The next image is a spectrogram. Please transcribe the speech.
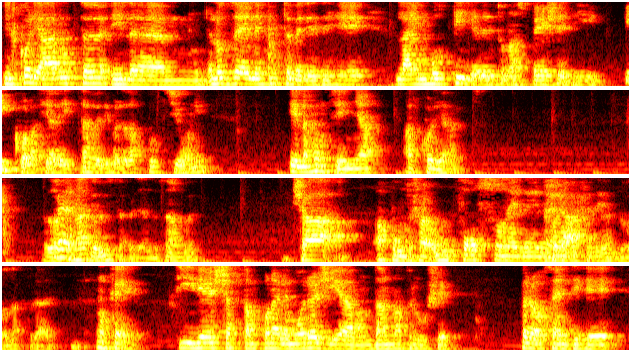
Il Coliarut, il, ehm, lo Zelekut, vedete che la imbottiglia dentro una specie di piccola fialetta, vedi quella da pozioni, e la consegna al Coliarut. L'ho Beh. appena lui sta perdendo sangue. c'ha appunto c'è un fosso nel, nel Eh, torace. sì. lo vado a curare. Ok, ti riesce a tamponare l'emorragia, un danno atroce, però senti che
